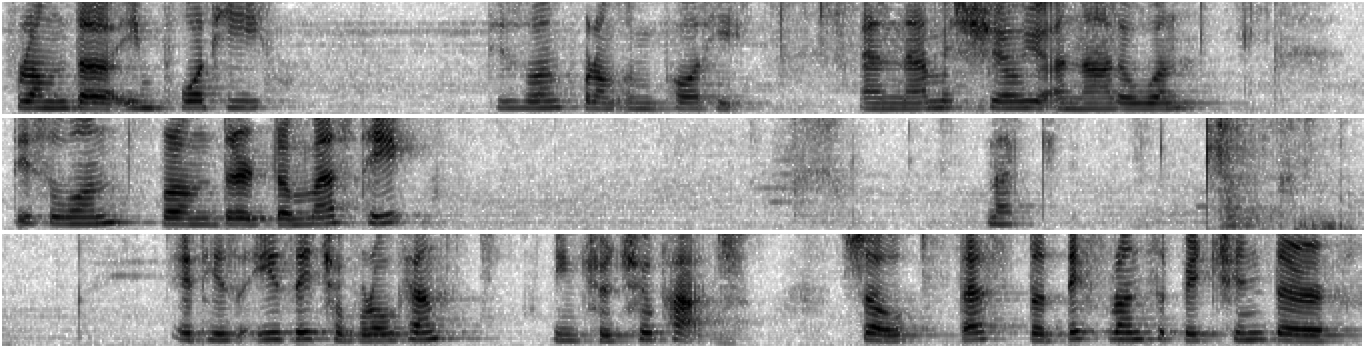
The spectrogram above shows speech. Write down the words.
from the imported. This one from imported, and let me show you another one. This one from the domestic. It is easy to broken into two parts. So that's the difference between the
